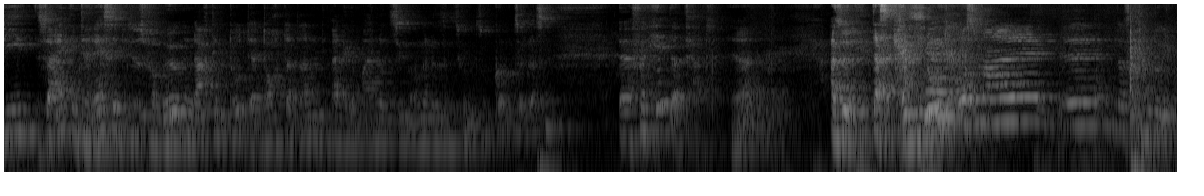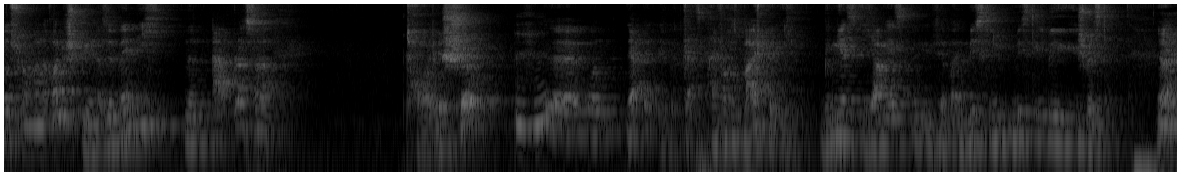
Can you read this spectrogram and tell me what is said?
die sein Interesse, dieses Vermögen nach dem Tod der Tochter dann einer gemeinnützigen Organisation zukommen zu lassen, äh, verhindert hat. Ja? Also das kann durchaus mal, äh, das kann durchaus schon mal eine Rolle spielen. Also wenn ich einen Erblasser täusche, Mhm. Äh, und ja, ganz einfaches Beispiel. Ich bin jetzt, ich habe jetzt ich habe missliebige Geschwister. Ja? Äh,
